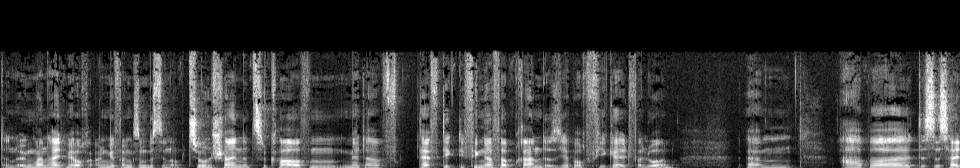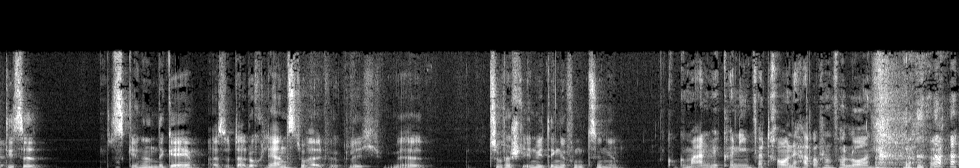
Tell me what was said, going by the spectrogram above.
Dann irgendwann habe ich mir auch angefangen, so ein bisschen Optionsscheine zu kaufen, mir da kräftig die Finger verbrannt, also ich habe auch viel Geld verloren. Ähm, aber das ist halt diese Skin in the Game. Also dadurch lernst du halt wirklich äh, zu verstehen, wie Dinge funktionieren. Guck mal an, wir können ihm vertrauen, er hat auch schon verloren.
